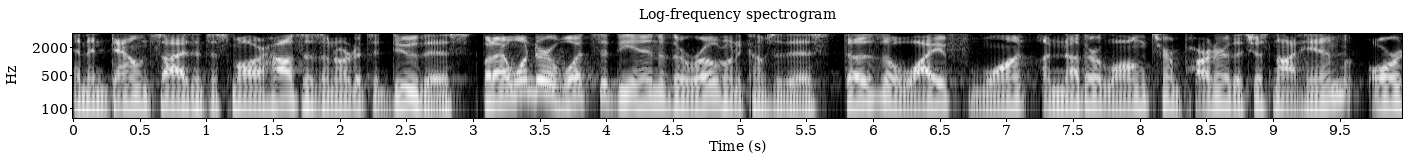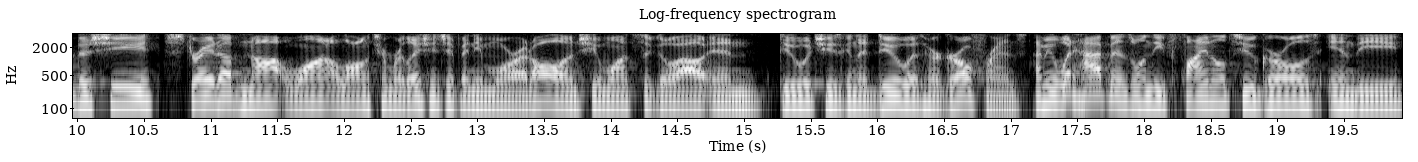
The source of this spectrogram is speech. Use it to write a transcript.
and then downsize into smaller houses in order to do this. But I wonder what's at the end of the road when it comes to this. Does the wife want another long term partner that's just not him? Or does she straight up not want a long term relationship anymore at all and she wants to go out and do what she's going to do with her girlfriends? I mean, what happens when the final two girls in the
